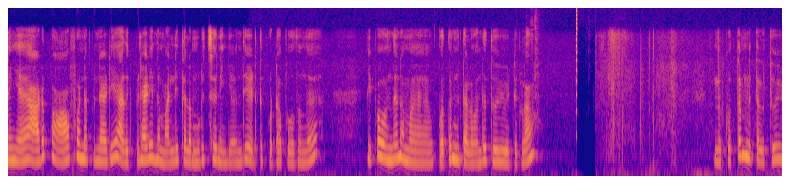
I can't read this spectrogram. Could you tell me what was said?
நீங்கள் அடுப்பை ஆஃப் பண்ண பின்னாடி அதுக்கு பின்னாடி இந்த மல்லித்தலை முடிச்ச நீங்கள் வந்து எடுத்து போட்டால் போதுங்க. இப்போ வந்து நம்ம கொத்தமல்லி தலை வந்து தூவி விட்டுக்கலாம். இந்த கொத்தமல்லி தலை தூவி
